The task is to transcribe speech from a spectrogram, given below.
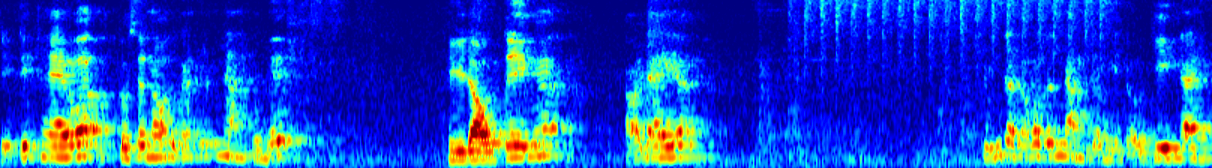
Thì tiếp theo á, tôi sẽ nói về các tính năng của bếp. Thì đầu tiên á, ở đây á chúng ta đã có tính năng chọn nhiệt độ chiên đây.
